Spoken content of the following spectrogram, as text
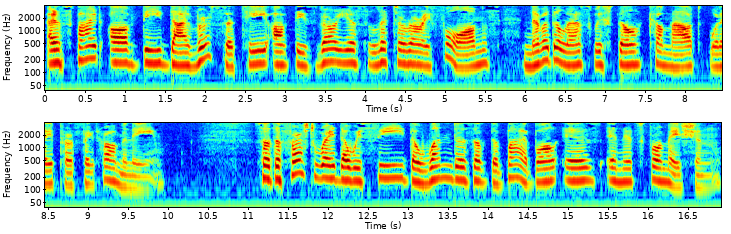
And in spite of the diversity of these various literary forms, nevertheless we still come out with a perfect harmony. So the first way that we see the wonders of the Bible is in its formation,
